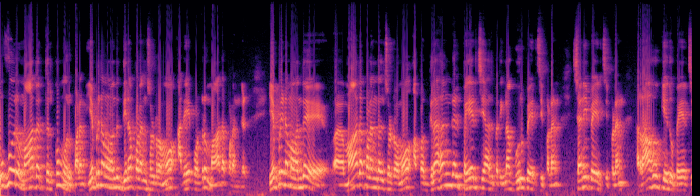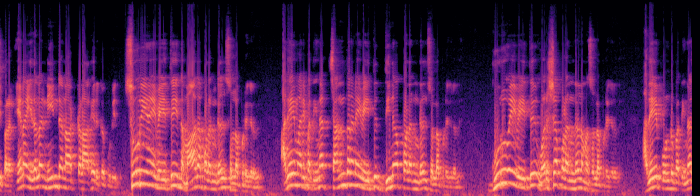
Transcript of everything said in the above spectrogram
ஒவ்வொரு மாதத்திற்கும் ஒரு பலன். எப்படி நம்ம வந்து தினப்பலன் சொல்றோமோ அதே போன்று மாத பலன்கள் எப்படி நம்ம வந்து மாத பலன்கள் சொல்றோமோ அப்ப கிரகங்கள் பெயர்ச்சி அது பாத்தீங்கன்னா குரு பெயர்ச்சி பலன் சனி பெயர்ச்சி பலன் ராகு கேது பெயர்ச்சி பலன். ஏன்னா இதெல்லாம் நீண்ட நாட்களாக இருக்கக்கூடியது. சூரியனை வைத்து இந்த மாத பலன்கள் சொல்லப்படுகிறது. அதே மாதிரி பாத்தீங்கன்னா சந்திரனை வைத்து தின பலன்கள் சொல்லப்படுகிறது. குருவை வைத்து வருஷ பலன்கள் நம்ம சொல்லப்படுகிறது. அதே போன்று பார்த்தீங்கன்னா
